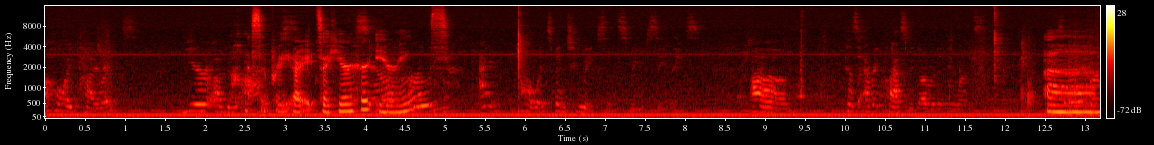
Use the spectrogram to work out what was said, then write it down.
Ahoy Pirates. Year of the Looks so pretty. All right, so here are her Sarah earrings. I, oh, it's been two weeks since we've seen these. Um, every class we go over the new ones. Um,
